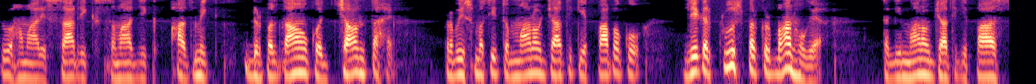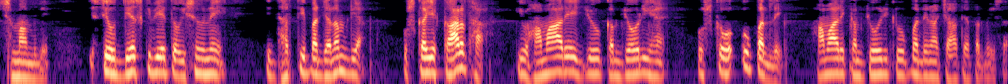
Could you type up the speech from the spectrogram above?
कि वो हमारी शारीरिक, सामाजिक, आत्मिक दुर्बलताओं को जानता है। प्रभु इस मसीह तो मानव जाति के पापों को लेकर क्रूस पर कुर्बान हो गया, ताकि मानव जाति के पास क्षमा मिले। इसी उद्देश्य के लिए तो यीशु ने इस धरती पर जन्म लिया। उसका ये कार्य था कि हमारे जो कमज़ोरी हैं, उसको ऊपर ले। हमारी कमज़ोरी के ऊपर लेना चाहते हैं परमेश्वर।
